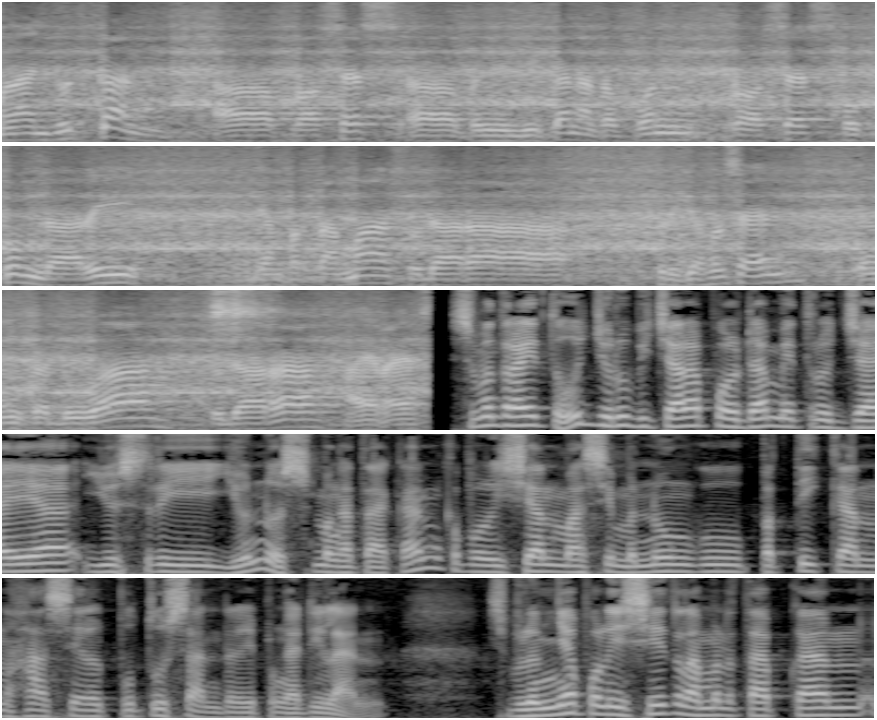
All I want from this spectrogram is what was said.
melanjutkan e, proses e, penyidikan ataupun proses hukum dari yang pertama saudara Firja Hussein, yang kedua saudara HRS. Sementara itu, juru bicara Polda Metro Jaya Yusri Yunus mengatakan kepolisian masih menunggu petikan hasil putusan dari pengadilan. Sebelumnya polisi telah menetapkan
